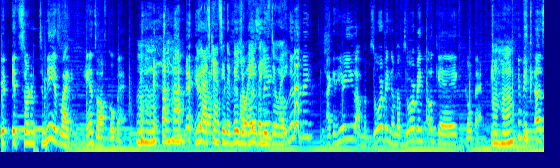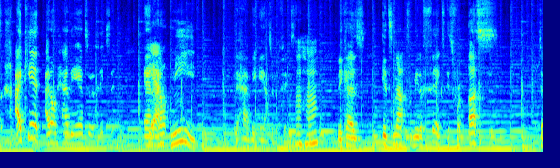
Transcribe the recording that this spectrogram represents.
It, it's sort of to me, it's like hands off, go back. Mhm, mhm. You guys off, can't see the visual I'm aid that he's doing. I'm listening. I can hear you. I'm absorbing. I'm absorbing. Okay, go back Mhm. because I can't. I don't have the answer to fix it, and Yeah. I don't need to have the answer to fix it Mhm. because it's not for me to fix it's for us to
